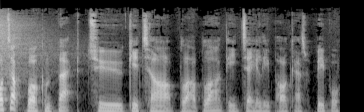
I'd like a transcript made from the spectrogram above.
What's up? Welcome back to Guitar Blah Blah, the daily podcast for people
